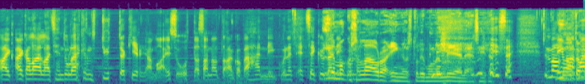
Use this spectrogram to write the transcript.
aika, aika lailla, että siihen tulee ehkä semmoista tyttökirjamaisuutta, sanotaanko vähän niin kuin, että, että se kyllä... Ilman, niin kuin... se Laura Ingles tuli mulle mieleen siitä. niin se, mä, niin, mä, mä,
